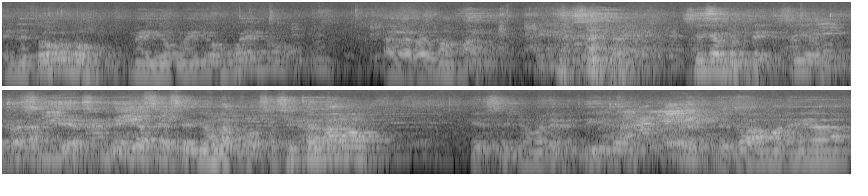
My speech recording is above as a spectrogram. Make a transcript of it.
entre todos los medios, medios buenos, agarró el más malo. síganme usted, síganme usted, ¿verdad? Así es, así Y así hace Dios las cosas. Así que hermano, que el Señor me les bendiga. De todas maneras,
